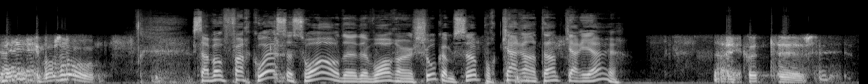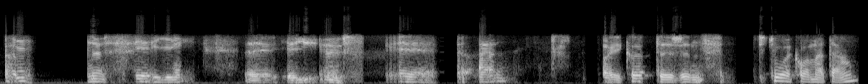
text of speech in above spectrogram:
Hey, bonjour. Ça va vous faire quoi ce soir de, de, voir un show comme ça pour 40 ans de carrière? Ah, écoute, euh, sais rien. Euh, il y a eu un... Ah, écoute, je ne sais pas du tout à quoi m'attendre.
